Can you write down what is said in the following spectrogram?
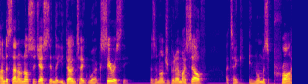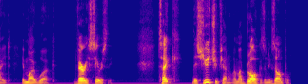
understand I'm not suggesting that you don't take work seriously, As an entrepreneur myself, I take enormous pride in my work, very seriously. Take this YouTube channel and my blog as an example.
